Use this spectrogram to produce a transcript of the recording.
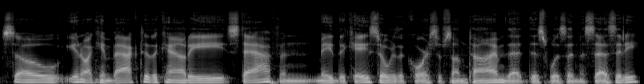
So, you know, I came back to the county staff and made the case over the course of some time that this was a necessity.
